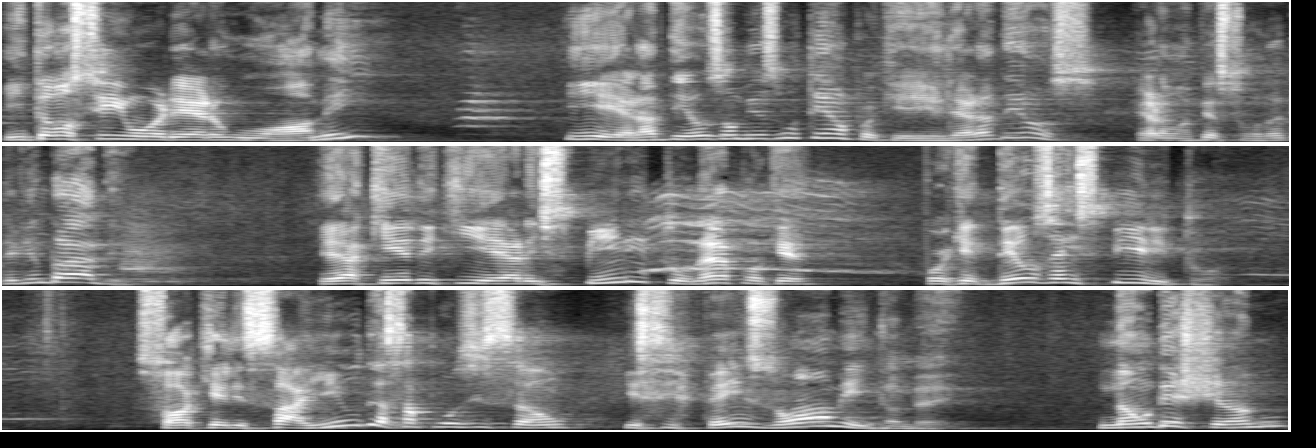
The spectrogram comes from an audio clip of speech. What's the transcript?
Então o Senhor era um homem e era Deus ao mesmo tempo, porque ele era Deus, era uma pessoa da divindade. É aquele que era espírito, né? Porque, porque Deus é espírito. Só que ele saiu dessa posição e se fez homem também, não deixando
